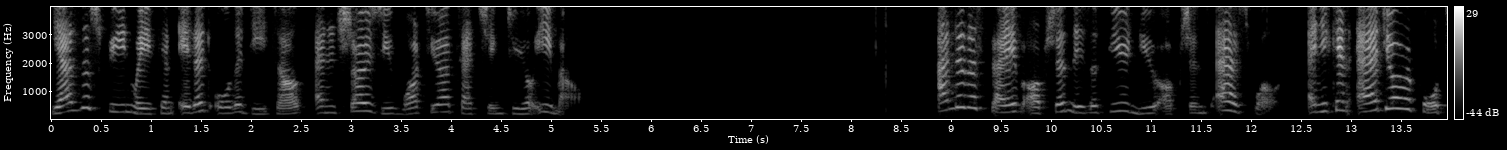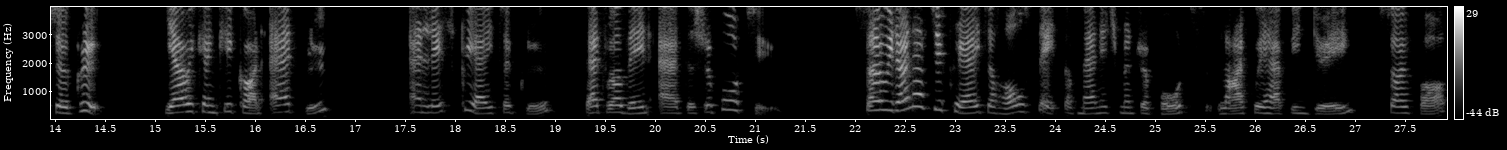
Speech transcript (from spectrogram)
Here's the screen where you can edit all the details and it shows you what you're attaching to your email. Under the save option, there's a few new options as well. And you can add your report to a group. Here we can click on add group and let's create a group that will then add this report to. So we don't have to create a whole set of management reports like we have been doing so far.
